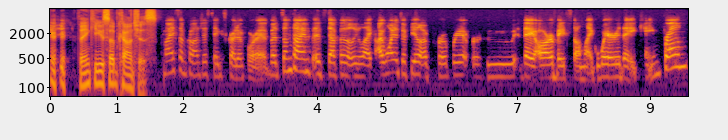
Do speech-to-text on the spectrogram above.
Thank you, subconscious. My subconscious takes credit for it. But sometimes it's definitely like I want it to feel appropriate for who they are based on like where they came from.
